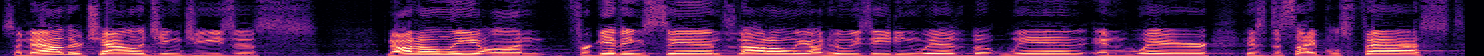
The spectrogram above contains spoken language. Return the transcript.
So now they're challenging Jesus not only on forgiving sins, not only on who he's eating with, but when and where his disciples fast.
